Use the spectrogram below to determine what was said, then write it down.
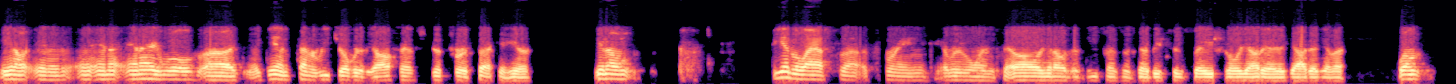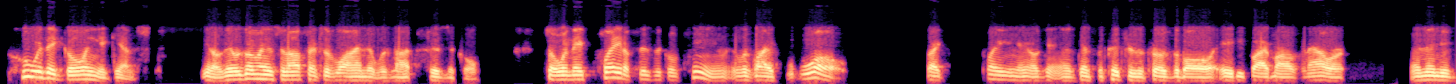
you know, and and and I will uh, again kind of reach over to the offense just for a second here. You know, the end of last uh, spring, everyone said, "Oh, you know, the defense is going to be sensational." Yada yada yada. Well, who were they going against? You know, they were going against an offensive line that was not physical. So when they played a physical team, it was like, whoa, like playing, you know, against the pitcher that throws the ball 85 miles an hour and then you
